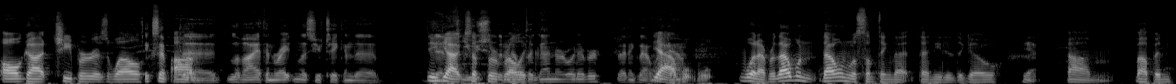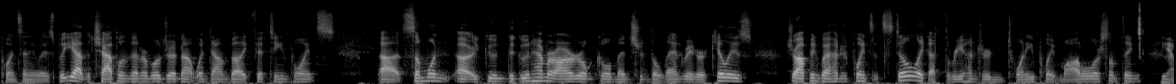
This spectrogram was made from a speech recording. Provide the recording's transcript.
all got cheaper as well. Except Um, the Leviathan, right? Unless you're taking the the yeah, except for the relic. gun or whatever. I think that one. yeah, w- w- whatever. That one that one was something that that needed to go. Yeah. Um, up in points anyways. But yeah, the Chaplain Venerable Dreadnought went down by like 15 points. Uh, someone, uh, Goon, the Goonhammer article mentioned the Land Raider Achilles dropping by 100 points. It's still like a 320 point model or something. Yeah.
